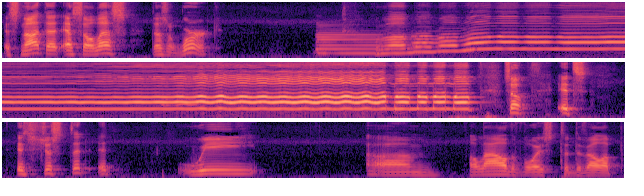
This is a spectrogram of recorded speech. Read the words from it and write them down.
It's not that SLS doesn't work. So it's it's just that it we um, allow the voice to develop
